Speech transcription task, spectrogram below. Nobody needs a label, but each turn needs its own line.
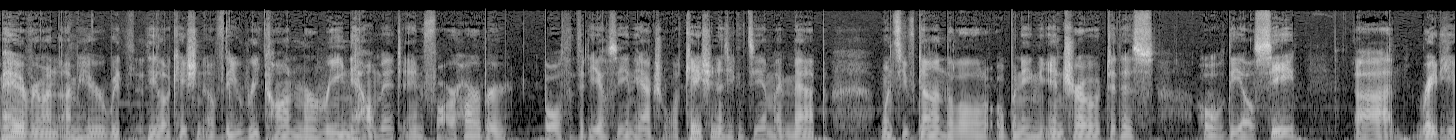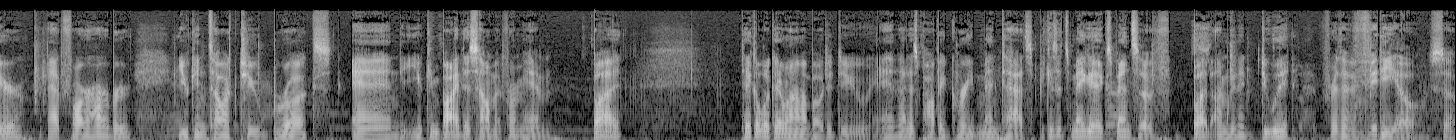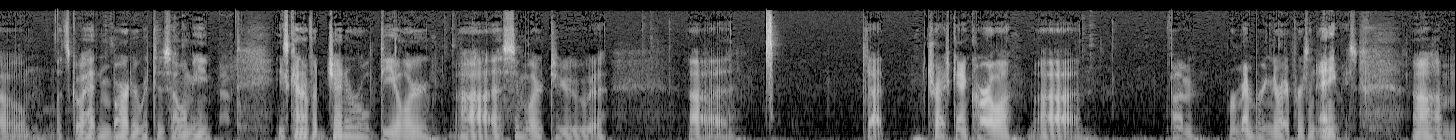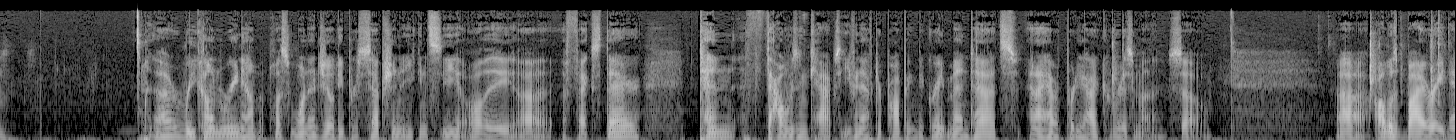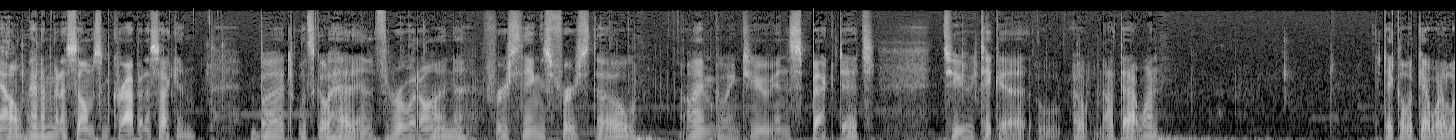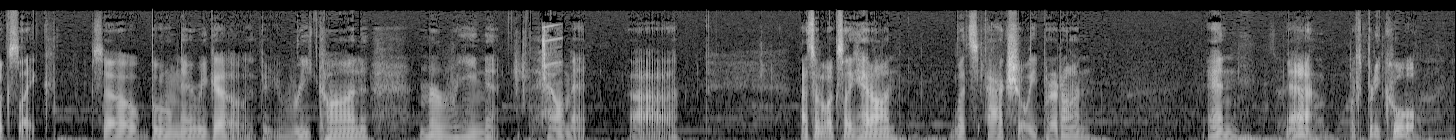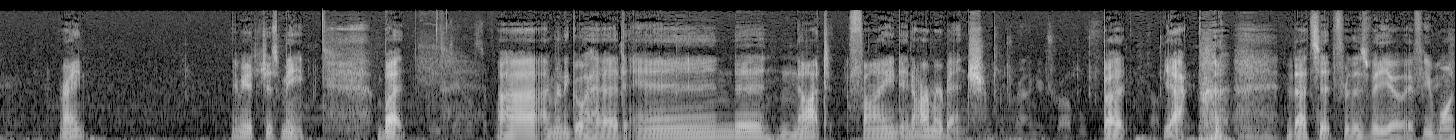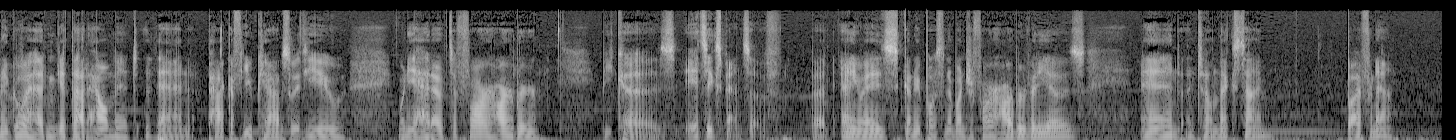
Hey everyone, I'm here with the location of the Recon Marine helmet in Far Harbor, both the DLC and the actual location as you can see on my map. Once you've done the little opening intro to this whole DLC, uh, right here at Far Harbor, you can talk to Brooks and you can buy this helmet from him. But take a look at what I'm about to do, and that is pop a Grape Mentats because it's mega expensive, but I'm going to do it for the video. So let's go ahead and barter with this homie. He's kind of a general dealer, uh, similar to uh, that Trashcan Carla, uh, if I'm remembering the right person. Anyways, um, uh, Recon Marine Helmet plus one agility perception. You can see all the uh, effects there. 10,000 caps even after popping the Grape Mentats, and I have a pretty high charisma, so uh, I'll just buy it right now, and I'm going to sell him some crap in a second. But let's go ahead and throw it on. First things first, though, I'm going to inspect it to take a... Oh, not that one. To take a look at what it looks like. So, boom, there we go. The Recon Marine Helmet. Uh, that's what it looks like head on. Let's actually put it on. And, yeah, Looks pretty cool, right? Maybe it's just me. But uh, I'm going to go ahead and uh, not find an armor bench. But yeah, that's it for this video. If you want to go ahead and get that helmet, then pack a few caps with you when you head out to Far Harbor because it's expensive. But anyways, going to be posting a bunch of Far Harbor videos. And until next time, bye for now.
